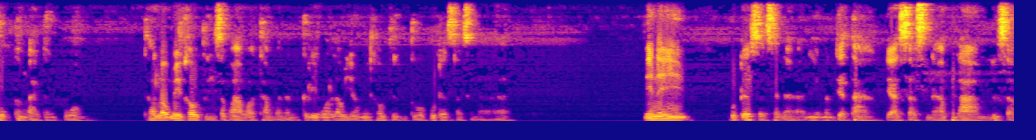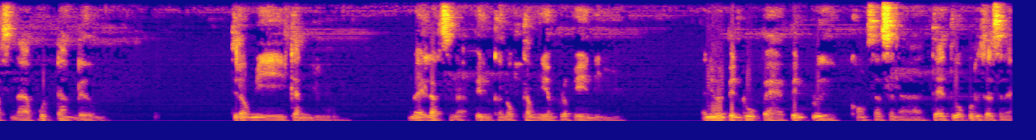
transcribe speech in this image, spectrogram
ทุกข์ทั้งหลายทั้งปวง ถ้าเราไม่เข้าถึงสภาวะธรรมนั้น ก็เรียกว่าเรายังไม่เข้าถึงตัวพุทธศาสนานี่ในพุทธศาสนาเนี่ยมันจะต่างจากศาสนาพราหมณ์หรือศาสนาพุทธดั้งเดิม ที่เรามีกันอยู่ในลักษณะเป็นขนบธรรมเนียมประเพณี อันนี้มันเป็นรูปแบบเป็นเปลือกของศาสนา แต่ตัวพุทธศาสนา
